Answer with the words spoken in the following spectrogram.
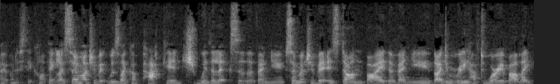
I honestly can't think. Like so much of it was like a package with Elixir, the venue. So much of it is done by the venue. That I didn't really have to worry about like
